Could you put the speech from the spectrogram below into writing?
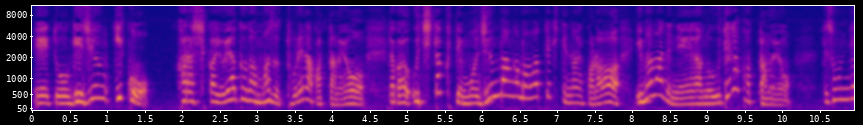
えっ、と、下旬以降からしか予約がまず取れなかったのよ。だから、打ちたくても順番が回ってきてないから、今までね、あの、打てなかったのよ。で、そんで、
